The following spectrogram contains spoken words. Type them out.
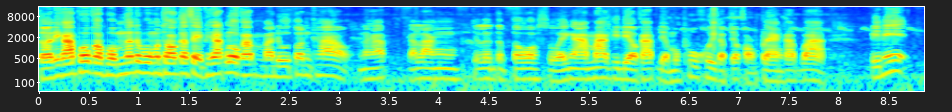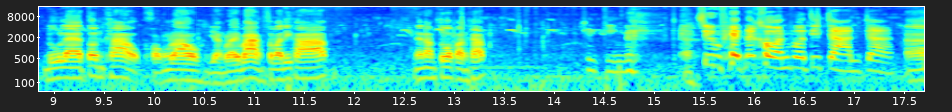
สวัสดีครับพบกับผมนัทพงศ์มนทองเกษตรพิทักษ์โลกครับมาดูต้นข้าวนะครับกำลังเจริญเติบโตสวยงามมากทีเดียวครับเดี๋ยวมาพูดคุยกับเจ้าของแปลงครับว่า ปีนี้ดูแลต้นข้าวของเราอย่างไรบ้าง สวัสดีครับ แนะนำตัวก่อนครับ ชื่อจริงเลยอะ ชื่อเพชรนครโพธิจารย์จ้ะอ่า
